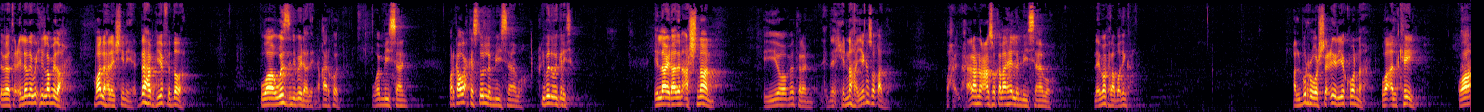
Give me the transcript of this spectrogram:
Dabeete cilada wixii la mid ah baa la haleeshiinaya. Dahabka iyo fidada waa wasni bay idhahdeen qaarkood waa miisaan markaa wax kastoo la miisaamo ribadu way gelaysaa. Ilaa idhahdeen ashnaan iyo matalan de xinaha iyo ka soo qaada waxyaalaha noocaas oo kale ahee la miisaamo lama kala badin karo. Albur washaciir iyo kuwana waa alkeyl waa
